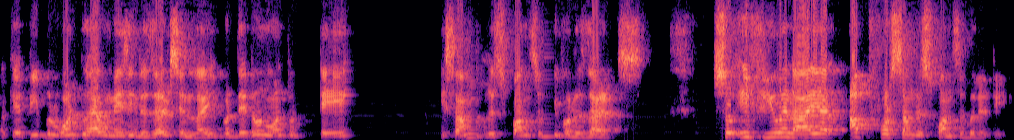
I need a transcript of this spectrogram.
Okay, people want to have amazing results in life, but they don't want to take some responsibility for results. So if you and I are up for some responsibility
